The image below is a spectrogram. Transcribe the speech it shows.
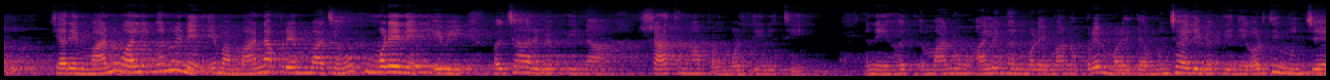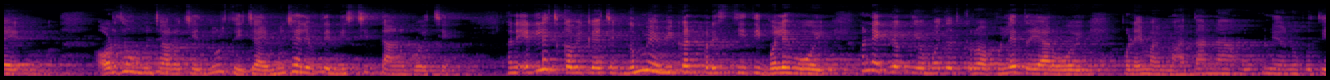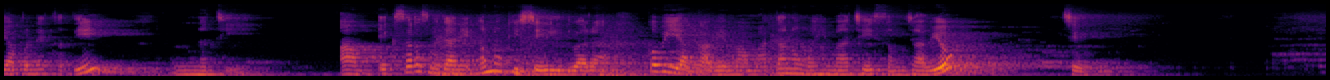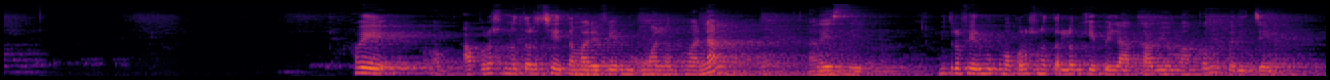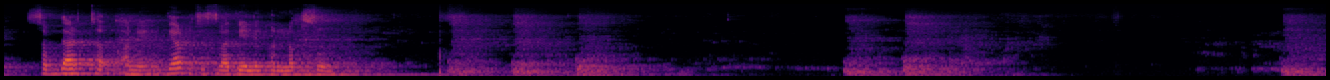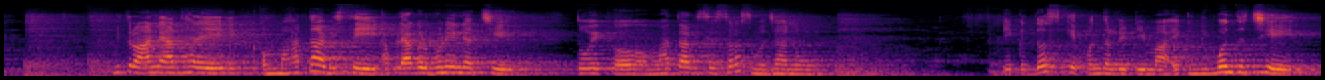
જ્યારે માનું આલિંગન હોય ને, એમાં માના પ્રેમમાં જે હૂંફ મળે ને, એવી હજાર વ્યક્તિના સાથમાં પણ મળતી નથી. અને માનું આલિંગન મળે, માનો પ્રેમ મળે, ત્યાં મૂંઝાયેલી વ્યક્તિની અડધી મૂંઝાય, અડધો મૂંઝારો છે દૂર થઈ જાય. મૂંઝાયેલી વ્યક્તિ નિશ્ચિતતા અનુભવે છે. અને એટલે જ કવિ કહે છે ગમે વિકટ પરિસ્થિતિ ભલે હોય, અનેક વ્યક્તિઓ મદદ કરવા ભલે તૈયાર હોય, પણ એમાં માતાના હૂંફની અનુભૂતિ આપણને થતી નથી. આમ એક સરસ મજાની અનોખી શૈલી દ્વારા કવિ આ કાવ્યમાં માતાનો મહિમા છે સમજાવ્યો છે. હવે આ પ્રશ્નોત્તર છે તમારે ફેરબુકમાં લખવાના રહેશે. મિત્રો, ફેરબુકમાં પ્રશ્નોત્તર લખીએ પહેલાં કાવ્યોમાં કવિ પરિચય, શબ્દાર્થ અને ત્યાર પછી સ્વાધ્યાય લેખન લખશું. મિત્રો, આને આધારે એક માતા વિશે આપણે આગળ ભણેલા છીએ. તો એક માતા વિશે સરસ મજાનું એક દસ કે પંદર લીટીમાં એક નિબંધ છે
